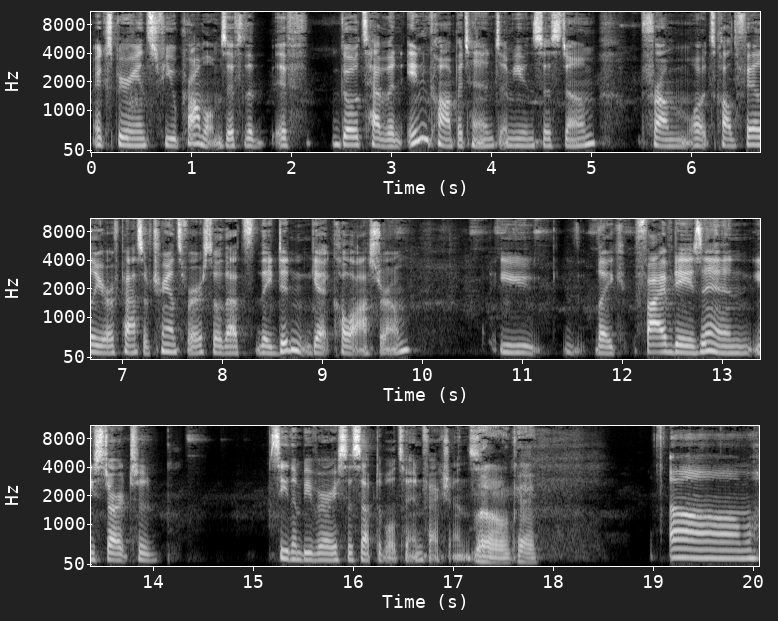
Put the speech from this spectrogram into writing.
experienced few problems. If the if goats have an incompetent immune system from what's called failure of passive transfer, so that's they didn't get colostrum, you like 5 days in, you start to see them be very susceptible to infections. oh okay Um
